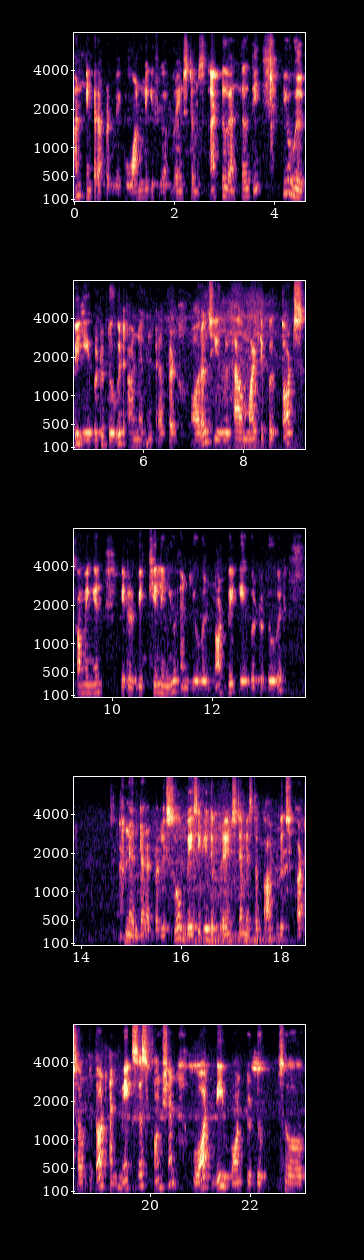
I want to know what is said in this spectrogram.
uninterrupted way. Only if your brainstem is active and healthy, you will be able to do it uninterrupted. Or else you will have multiple thoughts coming in. It will be killing you and you will not be able to do it uninterruptedly. So basically, the brainstem is the part which cuts out the thought and makes us function what we want to do. So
